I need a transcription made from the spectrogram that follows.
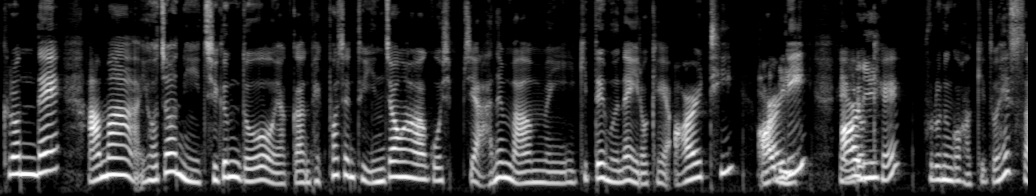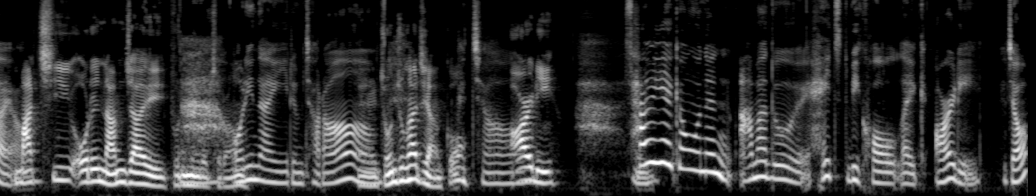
그런데 아마 여전히 지금도 약간 100% 인정하고 싶지 않은 마음이 있기 때문에 이렇게 RT? RD? RD. 이렇게 부르는 것 같기도 했어요. 마치 어린 남자의 부르는 것처럼 어린아이 이름처럼. 네, 존중하지 않고 그렇죠. Artie, 사위의 경우는 아마도 hates to be called like Artie. 그죠?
